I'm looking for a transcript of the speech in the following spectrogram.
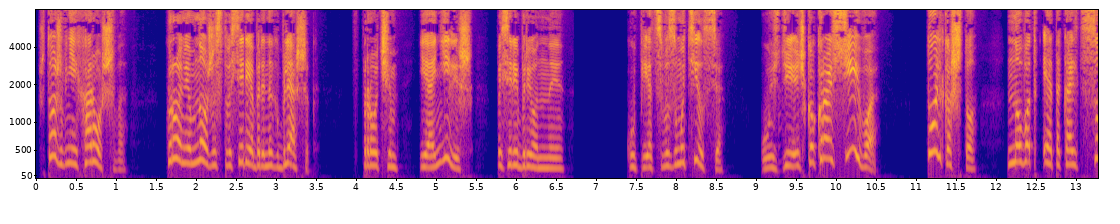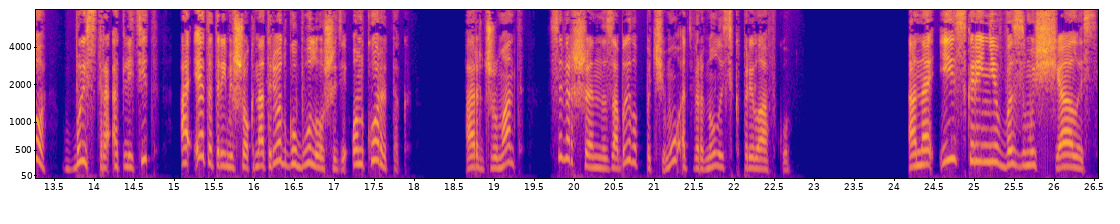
Что ж в ней хорошего, кроме множества серебряных бляшек? Впрочем, и они лишь посеребренные. Купец возмутился. «Уздечка красиво!» «Только что! Но вот это кольцо быстро отлетит, а этот ремешок натрет губу лошади, он короток. Арджумант совершенно забыла, почему отвернулась к прилавку. Она искренне возмущалась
